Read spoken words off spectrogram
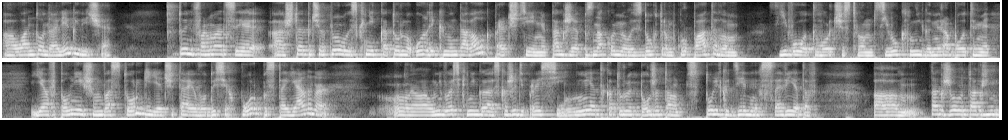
а, у Антона Олеговича, той информации, а, что я подчеркнула из книг, которую он рекомендовал к прочтению. Также я познакомилась с доктором Курпатовым, с его творчеством, с его книгами, работами. Я в полнейшем восторге, я читаю его до сих пор, постоянно. А, у него есть книга «Скажи депрессии нет», которая тоже там столько дельных советов – также он также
